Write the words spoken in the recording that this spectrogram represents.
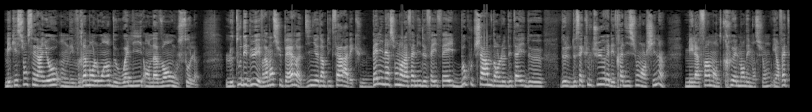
Mais question scénario, on est vraiment loin de Wally en avant ou Soul. Le tout début est vraiment super, digne d'un Pixar avec une belle immersion dans la famille de Fei Fei, beaucoup de charme dans le détail de sa culture et des traditions en Chine. Mais la fin manque cruellement d'émotion. Et en fait,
